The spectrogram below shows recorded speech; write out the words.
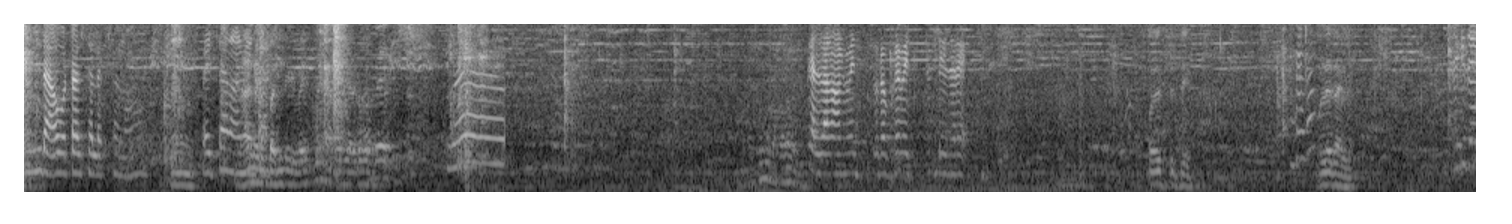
ನಿಮ್ದ ಹೋಟೆಲ್ ಸೆಲೆಕ್ಷನ್ ವೆಜ್ಜಾ ನಾನ್ ವೆಜ್ ಬಂದಿ ಎಲ್ಲ ನಾನ್ ವೆಜ್ ಇವರೊಬ್ಬರೇ ವೆಜ್ ತಿಂತಿದ್ದಾರೆ. ಪರಿಸ್ಥಿತಿ. ಒಳ್ಳೇದಾಗಲಿ. ಹೇಗಿದೆ?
